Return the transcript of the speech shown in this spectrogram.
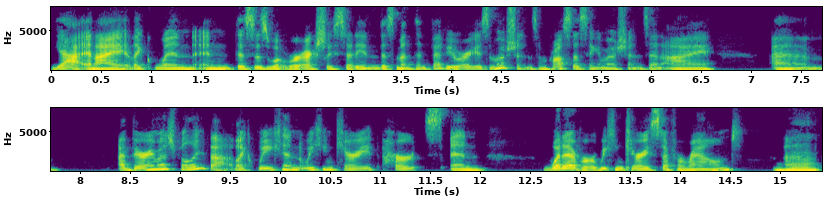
yeah and i like when and this is what we're actually studying this month in february is emotions and processing emotions and i um i very much believe that. Like we can we can carry hurts and whatever. We can carry stuff around mm-hmm. um,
